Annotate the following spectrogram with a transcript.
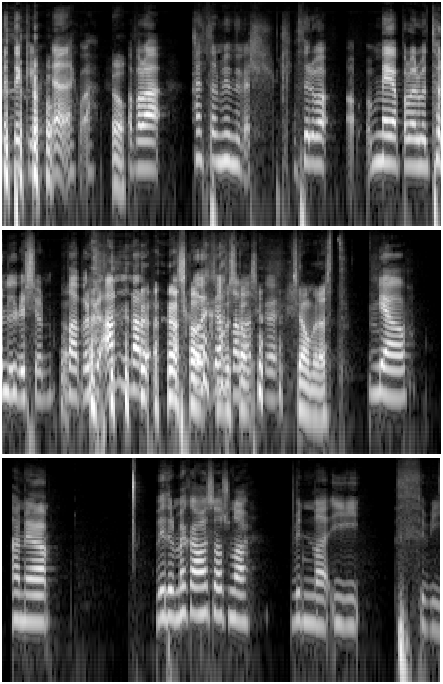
með diglu eða eitthvað að bara hentar mjög mjög vel og þurfa að mega bara vera með tunnel vision og það er bara einhver annar að skoða eitthvað Sem að allt annað sko. Við að þurfum eitthvað aðeins að vinna í því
